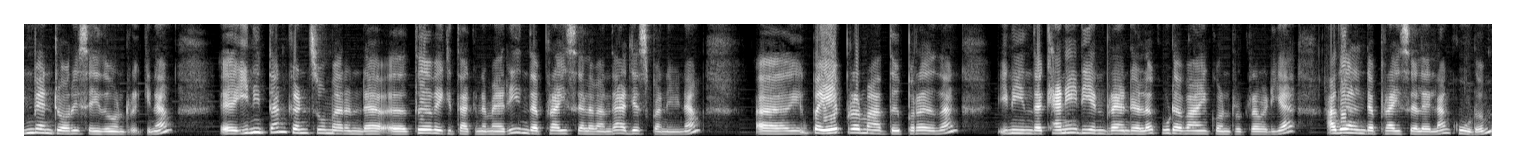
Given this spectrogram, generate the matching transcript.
இன்வென்டோரி செய்து கொண்டிருக்கிறேன். இனித்தான் கன்சூமருண்ட தேவைக்கு தக்கின மாதிரி இந்த ப்ரைஸில் வந்து அட்ஜஸ்ட் பண்ணிவினோம் இப்போ ஏப்ரல் மாதத்துக்கு பிறகு தான் இனி இந்த கனேடியன் பிராண்டுகளை கூட வாங்கி கொண்டிருக்கிறபடியாக அதுகள ப்ரைஸ்கள் எல்லாம் கூடும்.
